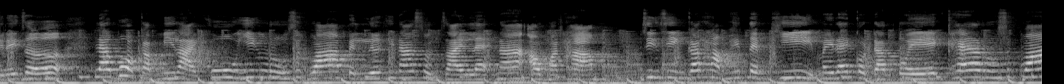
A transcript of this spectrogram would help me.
ยได้เจอ แล้วบวกกับมีหลายคู่ยิ่งรู้สึกว่าเป็นเรื่องที่น่าสนใจและน่าเอามาทำ จริงๆ ก็ทำให้เต็มที่ไม่ได้กดดันตัวเอง แค่รู้สึกว่า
